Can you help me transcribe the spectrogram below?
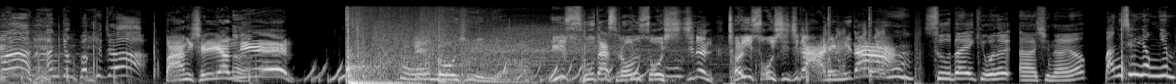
와, 안경 벗겨줘. 빵실령님! 또 너희냐? 이 수다스러운 소시지는 저희 소시지가 아닙니다. 수다의 기원을 아시나요? 빵실령님,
